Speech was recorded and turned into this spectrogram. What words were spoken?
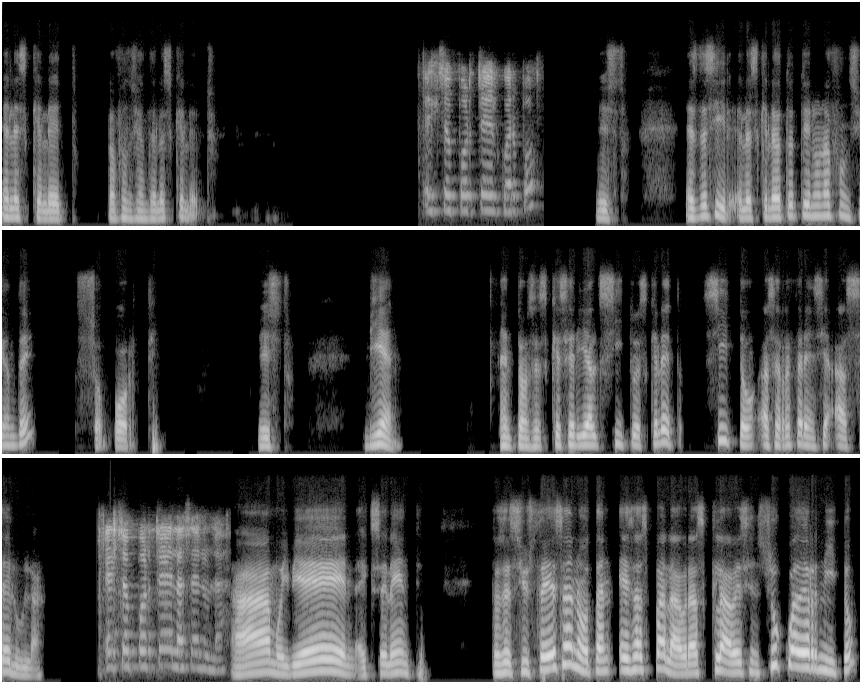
el esqueleto? La función del esqueleto. El soporte del cuerpo. Listo. Es decir, el esqueleto tiene una función de soporte. Listo. Bien. Entonces, ¿qué sería el citoesqueleto? Cito hace referencia a célula. El soporte de la célula. Ah, muy bien, excelente. Entonces, si ustedes anotan esas palabras claves en su cuadernito,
